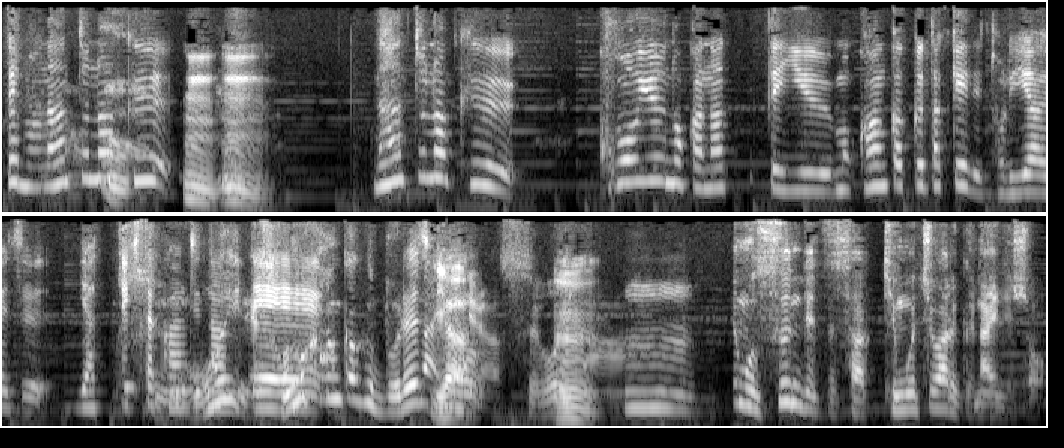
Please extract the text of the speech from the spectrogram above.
う。でもなんとなく、うんうん。なんとなく、こういうのかなっていう、もう感覚だけでとりあえずやってきた感じなんすごいね。そので。感覚ぶれないっていうのはすごいな。うん。でも住んでてさ、気持ち悪くないでしょ。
